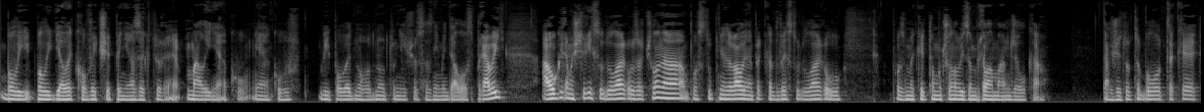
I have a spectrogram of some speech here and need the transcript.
boli, boli ďaleko väčšie peniaze, ktoré mali nejakú, nejakú výpovednú hodnotu, niečo sa s nimi dalo spraviť a okrem 400 dolárov za člena postupne dávali napríklad 200 dolárov, povedzme, keď tomu členovi zomrela manželka. Takže toto bolo také,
